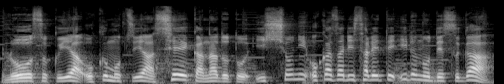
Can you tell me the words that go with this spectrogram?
ろうそくやお供や聖火などと一緒にお飾りされているのですが、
